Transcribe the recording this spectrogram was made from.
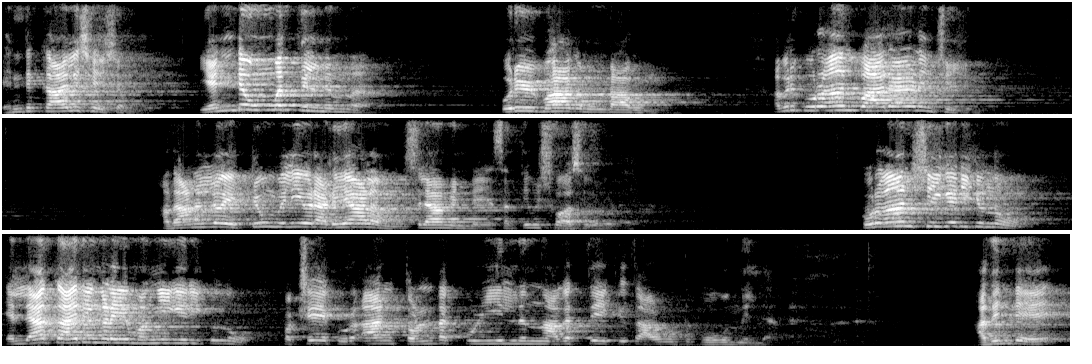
എന്റെ കാലശേഷം എന്റെ ഉമ്മത്തിൽ നിന്ന് ഒരു വിഭാഗം ഉണ്ടാകും. അവർ ഖുർആൻ പാരായണം ചെയ്യും. അതാണല്ലോ ഏറ്റവും വലിയൊരു അടയാളം ഇസ്ലാമിന്റെ സത്യവിശ്വാസികളുടെ. ഖുർആൻ സ്വീകരിക്കുന്നു എല്ലാ കാര്യങ്ങളെയും അംഗീകരിക്കുന്നു പക്ഷേ ഖുർആൻ തൊണ്ടക്കുഴിയിൽ നിന്ന് അകത്തേക്ക് താഴോട്ട് പോകുന്നില്ല. അതിന്റെ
